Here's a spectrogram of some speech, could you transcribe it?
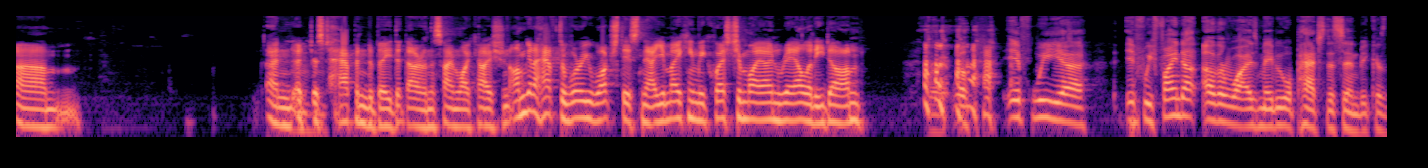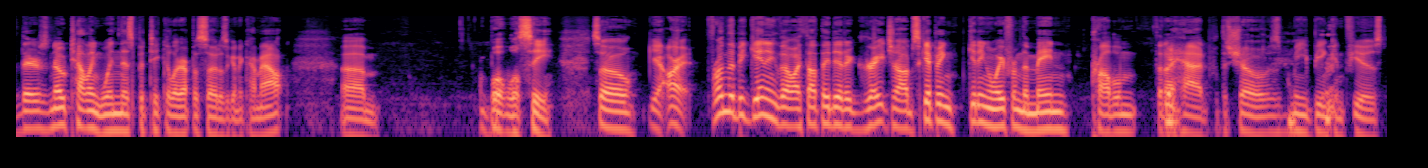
um, and it just happened to be that they were in the same location. I'm going to have to rewatch this now. You're making me question my own reality, Don. Right. Well, if we uh, if we find out otherwise, maybe we'll patch this in because there's no telling when this particular episode is going to come out. Um, but we'll see. So yeah, all right. From the beginning, though, I thought they did a great job skipping, getting away from the main problem that I had with the show is me being confused.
